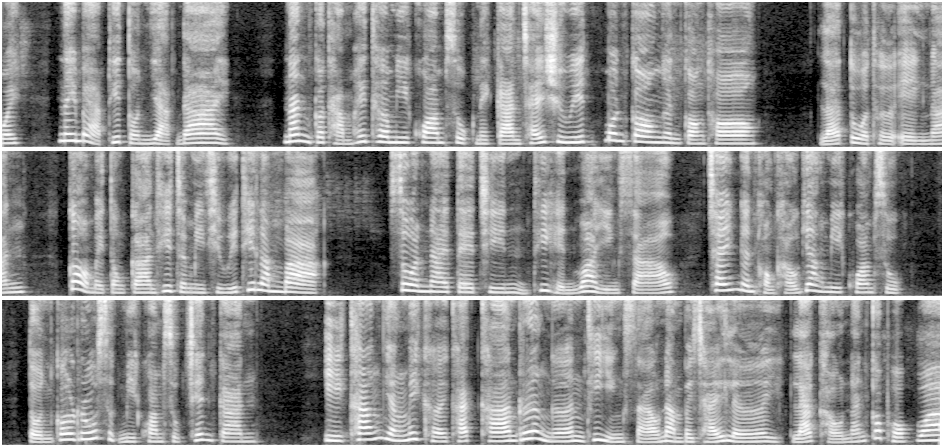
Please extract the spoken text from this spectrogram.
วย ในแบบที่ตนอยากได้ นั่นก็ทำให้เธอมีความสุขในการใช้ชีวิตบนกองเงินกองทอง และตัวเธอเองนั้น ก็ไม่ต้องการที่จะมีชีวิตที่ลำบาก ส่วนนายเตชินที่เห็นว่าหญิงสาว ใช้เงินของเขาอย่างมีความสุข ตนก็รู้สึกมีความสุขเช่นกัน อีกทั้งยังไม่เคยคัดค้านเรื่องเงินที่หญิงสาวนำไปใช้เลย และเขานั้นก็พบว่า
